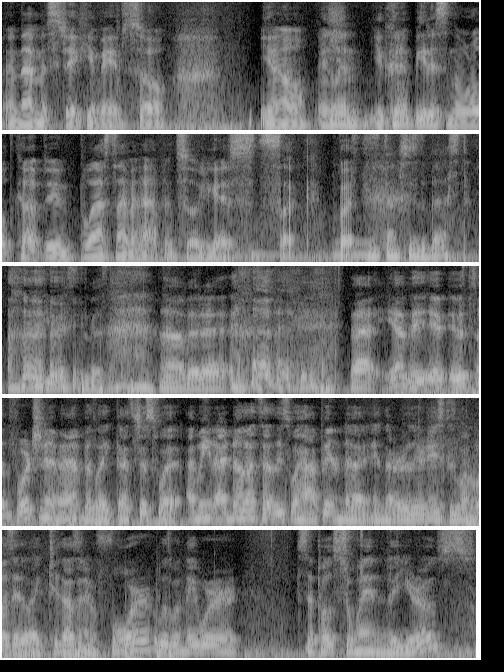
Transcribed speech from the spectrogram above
and that mistake he made. So, you know, England, you couldn't beat us in the World Cup, dude, the last time it happened. So you guys suck. But Dempsey's the best. The US is the best. No, but uh, that yeah, they, it, it's unfortunate, man. But like that's just what I mean. I know that's at least what happened uh, in the earlier days. Because when was it? Like 2004 was when they were supposed to win the Euros.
